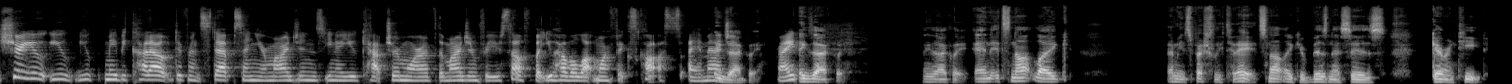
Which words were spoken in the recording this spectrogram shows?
Sure, you you you maybe cut out different steps and your margins. You know, you capture more of the margin for yourself, but you have a lot more fixed costs. I imagine. Exactly. Right. Exactly. Exactly. And it's not like, I mean, especially today, it's not like your business is guaranteed.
